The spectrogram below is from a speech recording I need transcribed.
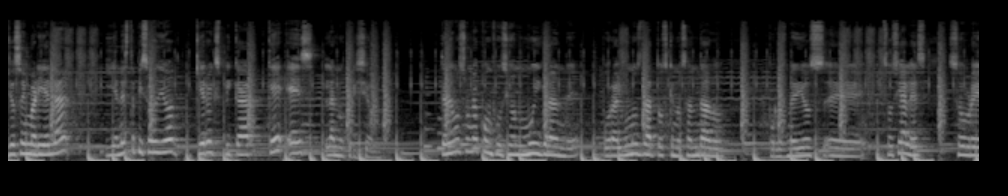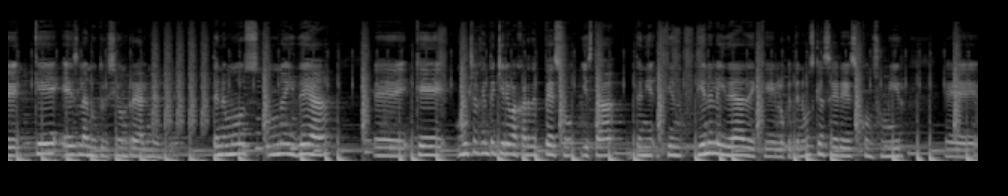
yo soy Mariela y en este episodio quiero explicar qué es la nutrición. Tenemos una confusión muy grande por algunos datos que nos han dado por los medios eh, sociales sobre qué es la nutrición realmente. Tenemos una idea eh, que mucha gente quiere bajar de peso y está, tiene la idea de que lo que tenemos que hacer es consumir eh,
